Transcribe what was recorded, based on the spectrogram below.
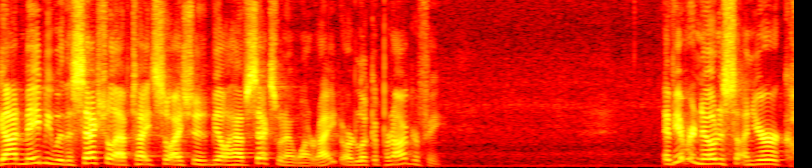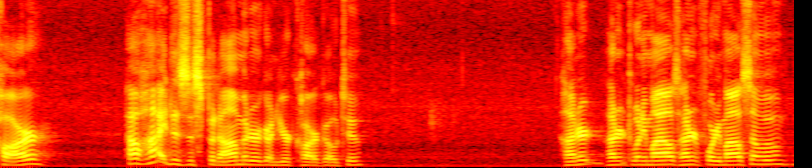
God made me with a sexual appetite, so I should be able to have sex when I want, right? Or look at pornography. Have you ever noticed on your car how high does the speedometer on your car go to? 100, 120 miles, 140 miles, some of them?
